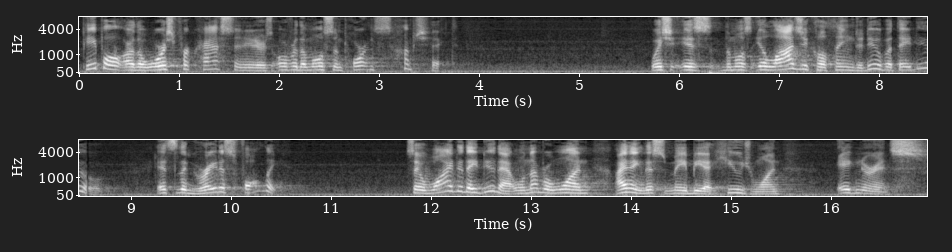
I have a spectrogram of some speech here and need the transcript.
People are the worst procrastinators over the most important subject, which is the most illogical thing to do, but they do. It's the greatest folly. So, why do they do that? Well, number one, I think this may be a huge one ignorance.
